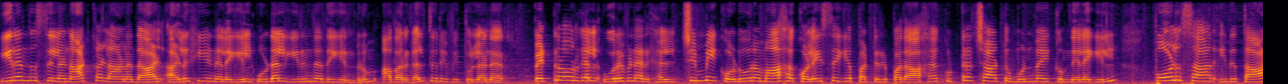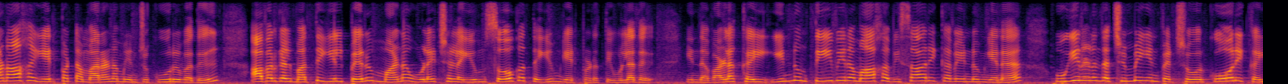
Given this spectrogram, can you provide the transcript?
இறந்து சில நாட்கள் ஆனதால் அழுகிய நிலையில் உடல் இருந்தது என்றும் அவர்கள் தெரிவித்துள்ளனர். பெற்றோர்கள் உறவினர்கள் சிம்மி கொடூரமாக கொலை செய்யப்பட்டிருப்பதாக குற்றச்சாட்டு முன்வைக்கும் நிலையில் போலீசார் இது தானாக ஏற்பட்ட மரணம் என்று கூறுவது அவர்கள் மத்தியில் பெரும் மன உளைச்சலையும் சோகத்தையும் ஏற்படுத்தியுள்ளது. இந்த வழக்கை இன்னும் தீவிரமாக விசாரிக்க வேண்டும் என உயிரிழந்த சிம்மியின் பெற்றோர் கோரிக்கை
